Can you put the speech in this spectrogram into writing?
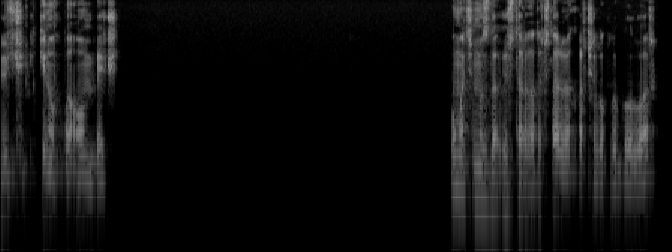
3 2.15 Bu maçımızda üst arkadaşlar ve karşılıklı gol var.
